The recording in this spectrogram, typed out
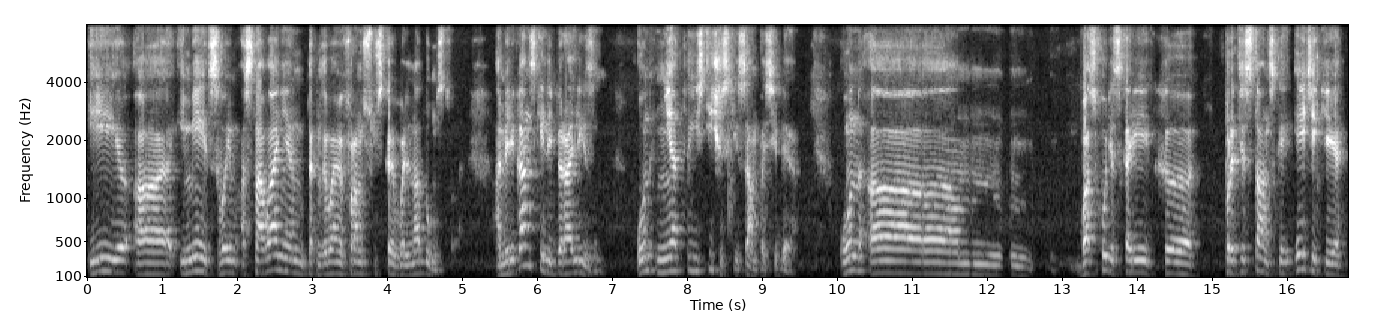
и э, имеет своим основанием так называемое французское вольнодумство. Американский либерализм, он не атеистический сам по себе. Он э, восходит скорее к протестантской этике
